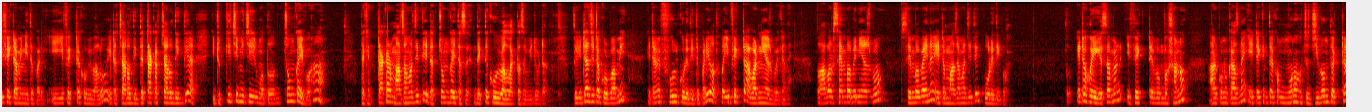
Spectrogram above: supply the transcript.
ইফেক্ট আমি নিতে পারি। এই ইফেক্টটা খুবই ভালো। এটা চারোদিক দিয়ে, টাকার চারোদিক দিয়ে একটু কিচিমিচির মতো চমকাইবো হ্যাঁ? দেখেন, টাকার মাঝামাঝিতে এটা চমকাইতেছে। দেখতে খুবই ভালো লাগতেছে ভিডিওটা। তো এটা যেটা করব আমি, এটা আমি ফুল করে দিতে পারি, অথবা ইফেক্টটা আবার নিয়ে আসব এখানে। তো আবার সেমভাবে নিয়ে আসব। সেমভাবেই না, এটা মাঝামাঝিতে করে দিব। তো এটা হয়ে গেছে আমার ইফেক্ট এবং বসানো। আর কোনো কাজ নাই। এটা কিন্তু এখন মনে হচ্ছে জীবন্ত একটা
